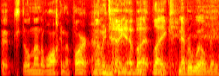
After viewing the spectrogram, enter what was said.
It's still not a walk in the park, let me tell you. But like, Never will be.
